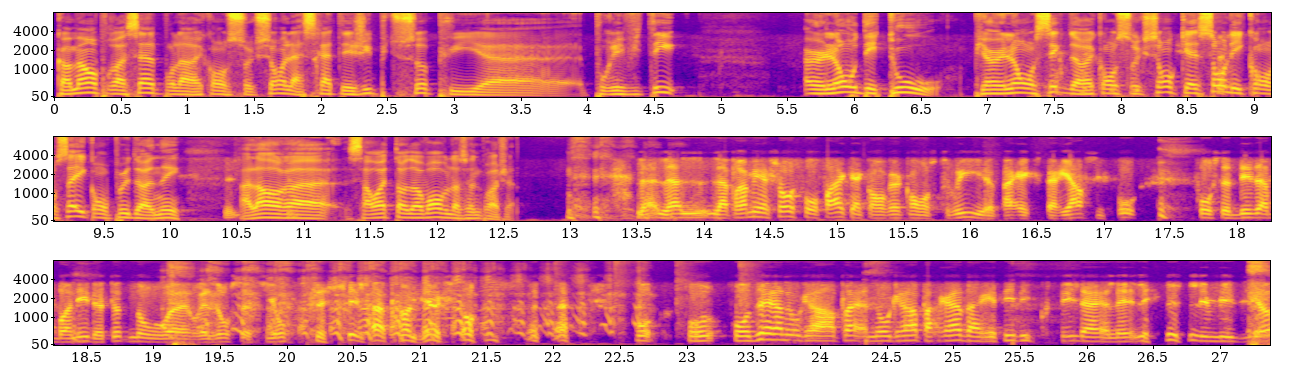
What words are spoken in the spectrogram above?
comment on procède pour la reconstruction, la stratégie, puis tout ça, puis euh, pour éviter un long détour, puis un long cycle de reconstruction, quels sont les conseils qu'on peut donner? Alors, euh, ça va être ton devoir pour la semaine prochaine. La, la- la première chose qu'il faut faire quand on reconstruit euh, par expérience, il faut, faut se désabonner de tous nos euh, réseaux sociaux. C'est la première chose. faut, faut, faut dire à nos grands-pa- nos grands-parents d'arrêter d'écouter les, les médias.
